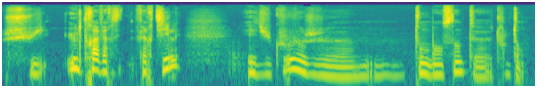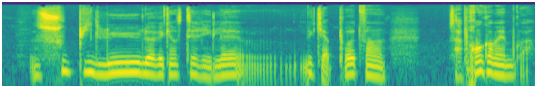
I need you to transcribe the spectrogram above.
Je suis ultra fertile et du coup je euh, tombe enceinte euh, tout le temps. Sous pilule, avec un stérilet, les capotes, enfin ça prend quand même quoi.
